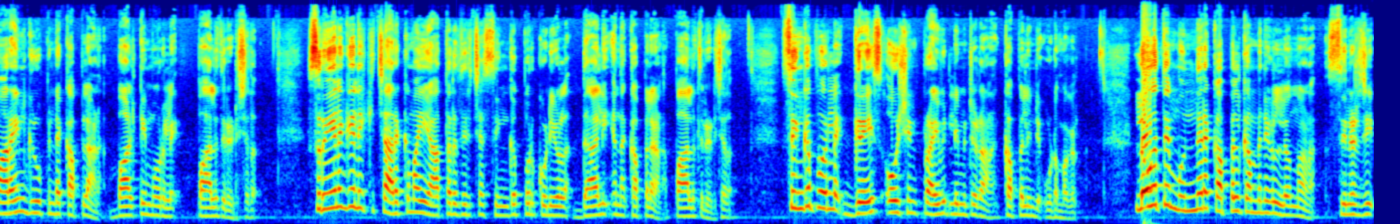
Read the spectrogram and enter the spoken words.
മറൈൻ ഗ്രൂപ്പിന്റെ കപ്പലാണ് ബാൾട്ടിമോറിലെ പാലത്തിലിടിച്ചത്. ശ്രീലങ്കയിലേക്ക് ചരക്കുമായി യാത്ര തിരിച്ച സിംഗപ്പൂർ കൂടിയുള്ള ദാലി എന്ന കപ്പലാണ് പാലത്തിലിടിച്ചത്. സിംഗപ്പൂരിലെ ഗ്രേസ് ഓഷ്യൻ പ്രൈവറ്റ് ലിമിറ്റഡാണ് കപ്പലിന്റെ ഉടമകൾ. ലോകത്തെ മുൻനിര കപ്പൽ കമ്പനികളിലൊന്നാണ് സിനർജി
